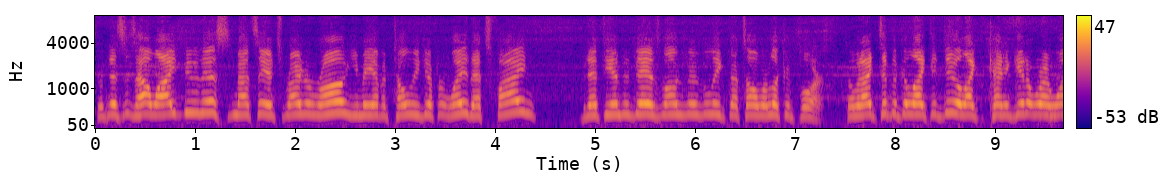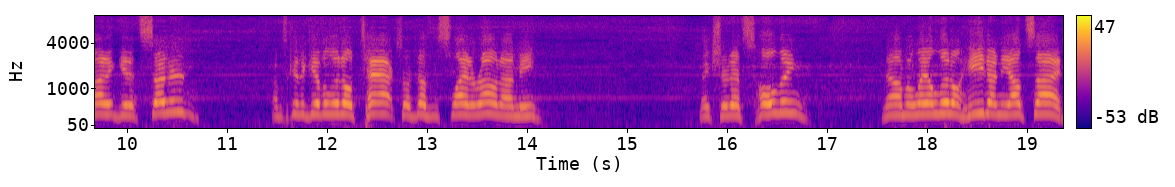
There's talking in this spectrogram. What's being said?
So this is how I do this. I'm not saying it's right or wrong. You may have a totally different way. That's fine. But at the end of the day, as long as there's a leak, that's all we're looking for. So what I typically like to do, I like to kind of get it where I want it, get it centered, I'm just going to give a little tack so it doesn't slide around on me. Make sure that's holding. Now I'm to lay a little heat on the outside.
